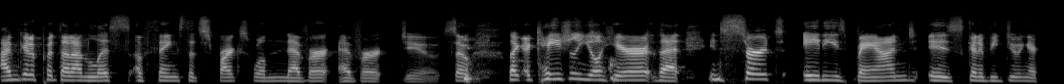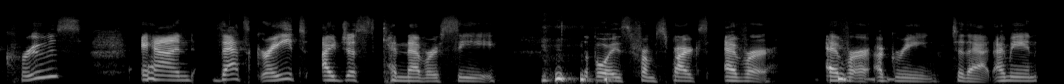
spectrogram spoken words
I'm going to put that on lists of things that Sparks will never ever do. So, like occasionally you'll hear that insert 80s band is going to be doing a cruise and that's great. I just can never see the boys from Sparks ever ever agreeing to that. I mean,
